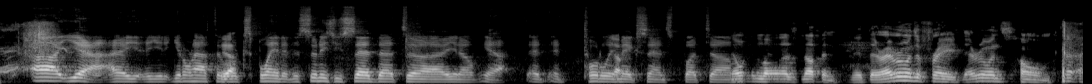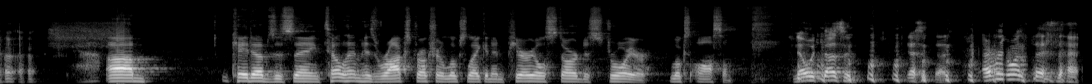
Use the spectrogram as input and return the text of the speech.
uh, yeah, I, you, you, don't have to yeah. explain it. As soon as you said that, uh, you know, yeah, it, it totally yep. makes sense. But um, no in-laws, nothing. There, everyone's afraid. Everyone's home. um, K Dubs is saying, tell him his rock structure looks like an Imperial Star Destroyer. Looks awesome. No, it doesn't. yes, it does. Everyone says that.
